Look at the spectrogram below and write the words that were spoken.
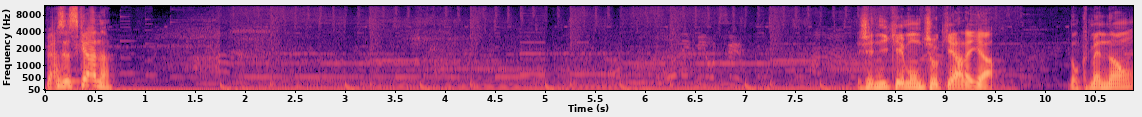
Verzescan J'ai niqué mon joker, les gars. Donc maintenant,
